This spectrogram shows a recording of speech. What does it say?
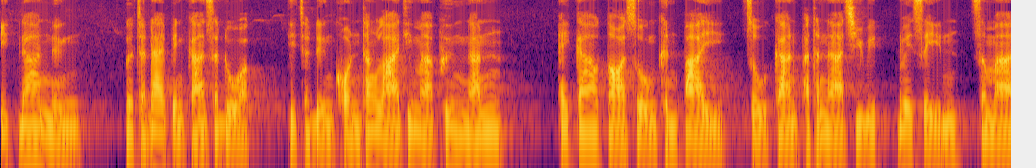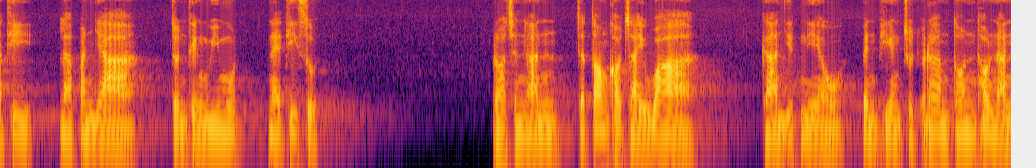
อีกด้านหนึ่ง เพื่อจะได้เป็นการสะดวกที่จะดึงคนทั้งหลายที่มาพึ่งนั้น ให้ก้าวต่อสูงขึ้นไปสู่การพัฒนาชีวิตด้วยศีล สมาธิ และปัญญาจนถึงวิมุตติในที่สุด เพราะฉะนั้นจะต้องเข้าใจว่า การยึดเหนี่ยวเป็นเพียงจุดเริ่มต้นเท่านั้น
